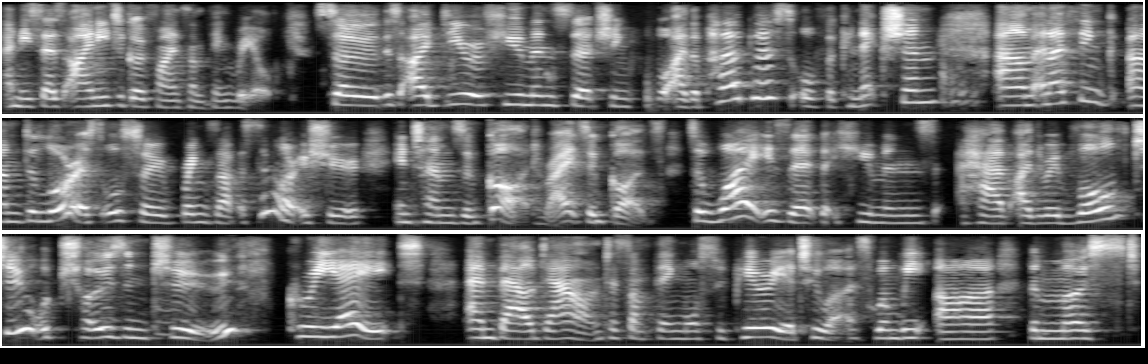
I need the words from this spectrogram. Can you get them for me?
and he says, "I need to go find something real." So this idea of humans searching for either purpose or for connection, um, and I think um, Dolores also brings up a similar issue in terms of God, right? So gods. So why is it that humans have either evolved to or chosen to create and bow down to something more superior to us when we are the most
